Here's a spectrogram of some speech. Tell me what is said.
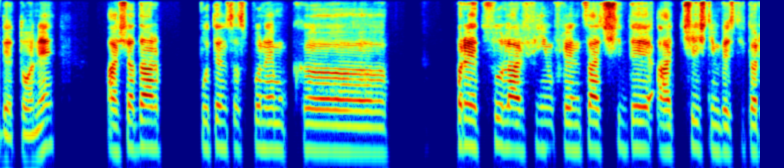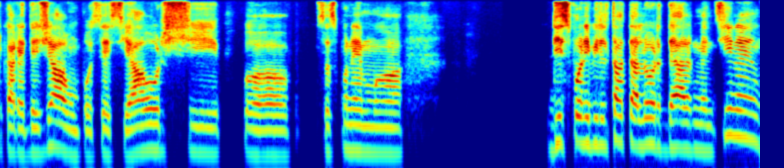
de tone. Așadar, putem să spunem că prețul ar fi influențat și de acești investitori care deja au în posesie aur și, să spunem, disponibilitatea lor de a-l menține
